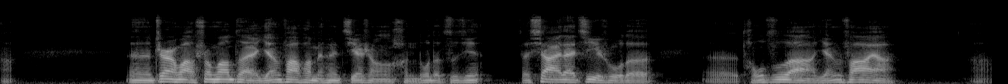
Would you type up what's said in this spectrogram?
啊，嗯，这样的话，双方在研发方面可以节省很多的资金，在下一代技术的呃投资啊、研发呀，啊，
